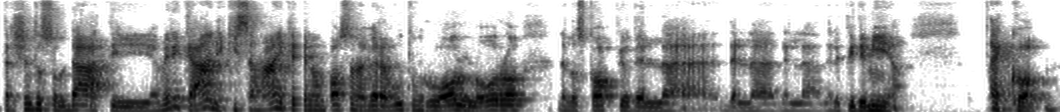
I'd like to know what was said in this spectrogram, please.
300 soldati americani, chissà mai che non possano aver avuto un ruolo loro nello scoppio del, del, del, dell'epidemia. Ecco,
